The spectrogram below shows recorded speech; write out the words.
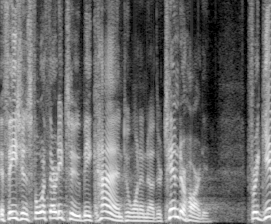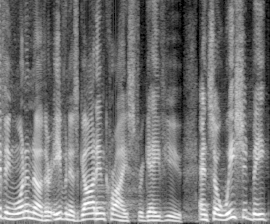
Ephesians 4:32, be kind to one another, tenderhearted, forgiving one another, even as God in Christ forgave you. And so we should be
